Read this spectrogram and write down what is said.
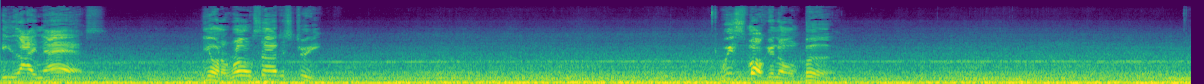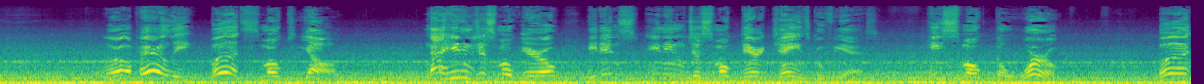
He's eating ass. He on the wrong side of the street. We smoking on Bud. Well, apparently Bud smoked y'all. Now he didn't just smoke Errol. He didn't. He didn't just smoke Derrick James' goofy ass. He smoked the world. Bud,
